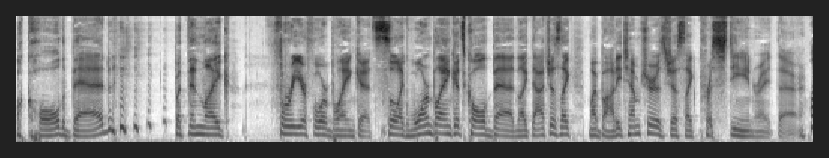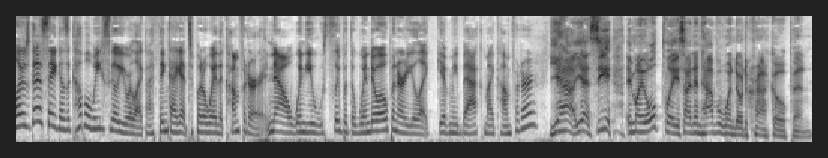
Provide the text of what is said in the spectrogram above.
a cold bed, but then like three or four blankets. So like warm blankets, cold bed. Like that just like my body temperature is just like pristine right there. Well, I was going to say, because a couple weeks ago you were like, I think I get to put away the comforter. Now, when you sleep with the window open, are you like, give me back my comforter? Yeah, yeah. See, in my old place I didn't have a window to crack open.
